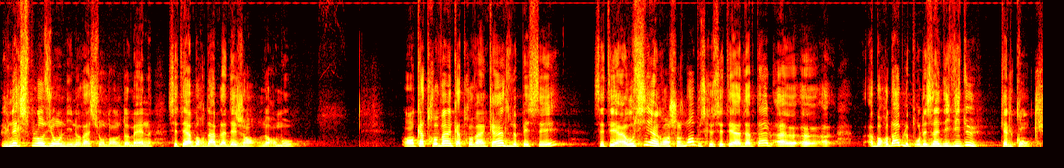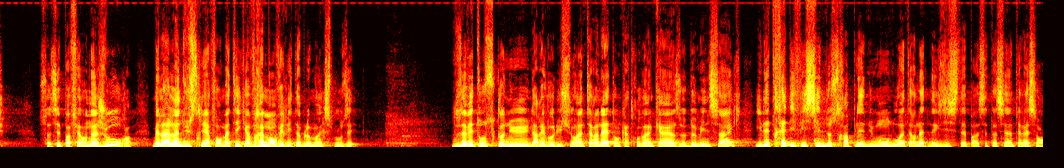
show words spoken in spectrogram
une explosion de l'innovation dans le domaine. C'était abordable à des gens normaux. En 80-95, le PC, c'était aussi un grand changement puisque c'était adaptable, euh, euh, abordable pour des individus quelconques. Ça ne s'est pas fait en un jour, mais là, l'industrie informatique a vraiment véritablement explosé. Vous avez tous connu la révolution Internet en 95-2005. Il est très difficile de se rappeler du monde où Internet n'existait pas. C'est assez intéressant.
